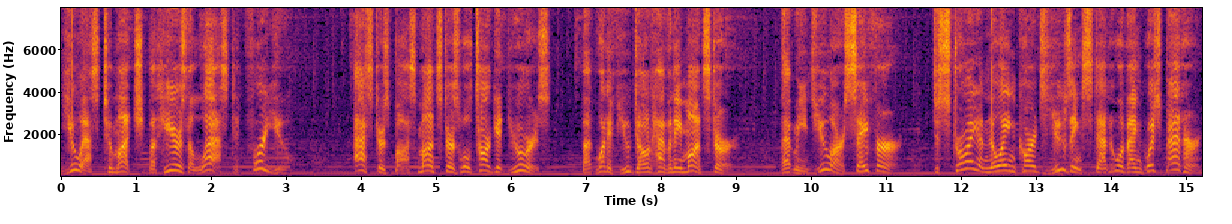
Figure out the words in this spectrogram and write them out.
You asked too much, but here's the last tip for you. Aster's boss monsters will target yours. But what if you don't have any monster? That means you are safer. Destroy annoying cards using Statue of Anguish pattern.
